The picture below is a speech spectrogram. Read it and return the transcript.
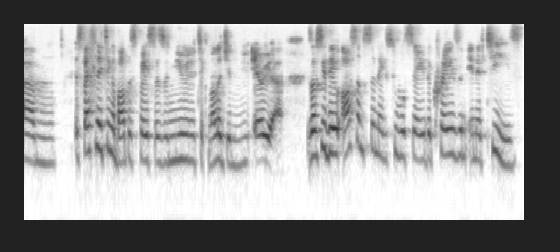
um, is fascinating about the space as a new technology, in a new area, is obviously there are some cynics who will say the craze in NFTs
